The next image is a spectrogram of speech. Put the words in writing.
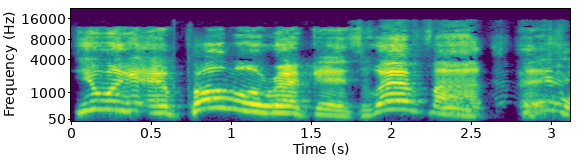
You were getting promo records. Where I? yeah,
